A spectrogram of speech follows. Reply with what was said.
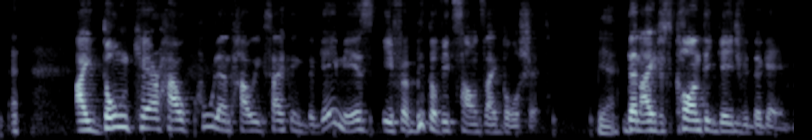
I don't care how cool and how exciting the game is if a bit of it sounds like bullshit. yeah Then I just can't engage with the game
